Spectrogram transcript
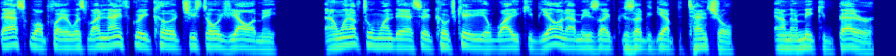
basketball player was my ninth grade coach used to always yell at me. And I went up to him one day. I said, Coach K, why you keep yelling at me? He's like, because I think you have potential and I'm going to make you better.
